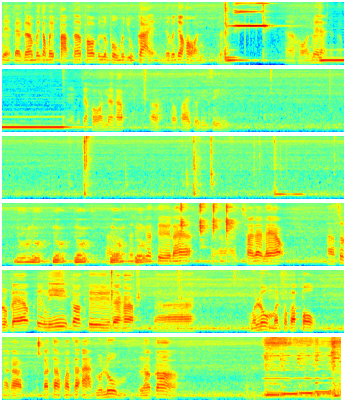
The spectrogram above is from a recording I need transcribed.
เนี่ยแต่เราไม่ต้องไปปรับนะเพราะว่าเป็นลำโพงมันอยู่ใกล้เดี๋ยวมันจะหอนนะอ่าหอนไม่ได้นะครับเนี่ยมันจะหอนนะครับอ่าต่อไปตัวที่สี่อรอรอรอรออ่ารอตัวรนี้อก็คือนะฮะอ่าใช้ได้แล้วอ่าสรุปแล้วเครื่องนี้ก็คือนะครับอ่าวอลลุ่มมันสกปรกนะครับก็ทำความสะอาดวอลลุ่มแล้วก็อ่า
